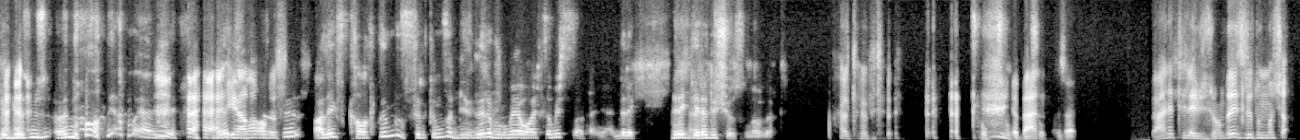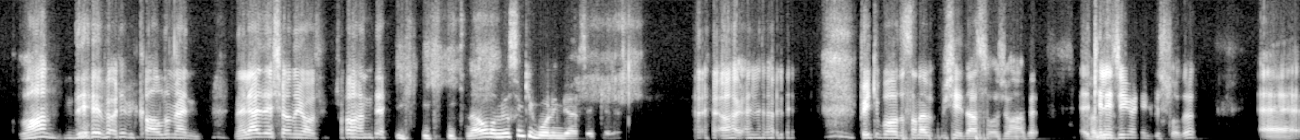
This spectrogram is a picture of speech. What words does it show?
Ve gözümüzün önünde oluyor ama yani. Alex, kalktı, Alex kalktığında sırtımıza birileri vurmaya başlamıştı zaten yani. Direkt direkt yere düşüyorsun orada. tabii tabii. Çok çok, ya ben, çok acayip. Ben de televizyonda izliyordum maçı. Lan diye böyle bir kaldım yani. Neler yaşanıyor falan diye. İk, ik, ikna olamıyorsun ki golün gerçekleri. Aynen öyle. Peki bu arada sana bir şey daha soracağım abi. E, geleceğe yönelik bir soru. E,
